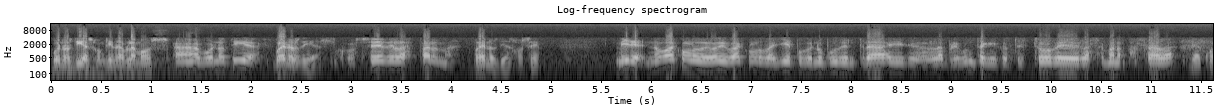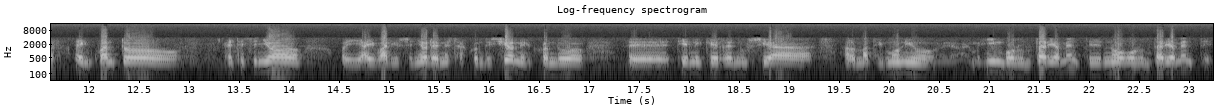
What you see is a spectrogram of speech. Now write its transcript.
Buenos días, ¿con quién hablamos? Ah, buenos días. Buenos días. José de Las Palmas. Buenos días, José. Mire, no va con lo de hoy, va con lo de ayer porque no pude entrar y la pregunta que contestó de la semana pasada. De acuerdo. En cuanto a este señor, hoy hay varios señores en estas condiciones, cuando eh, tiene que renunciar al matrimonio involuntariamente, no voluntariamente.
